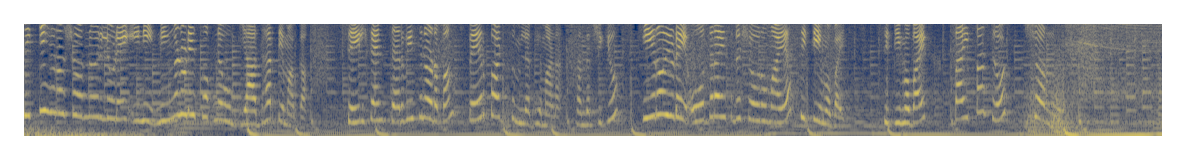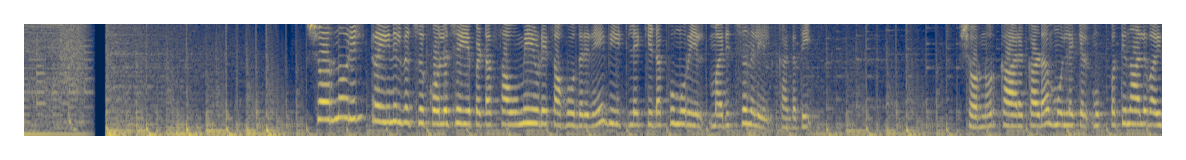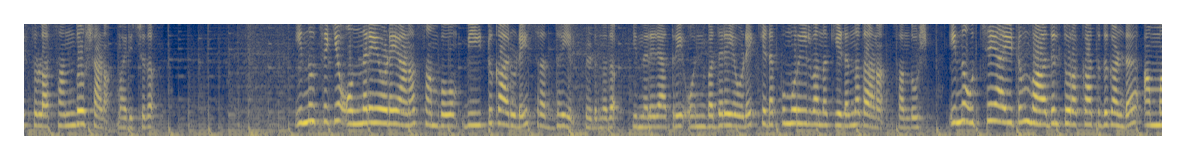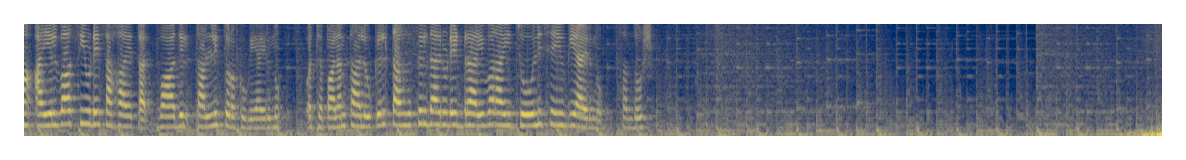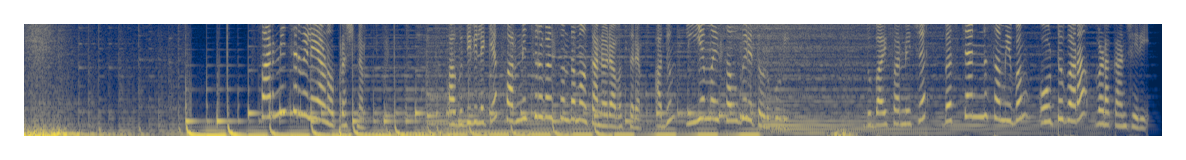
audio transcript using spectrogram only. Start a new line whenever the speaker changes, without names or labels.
City hero ഷോർണൂരിലൂടെ ഇനി നിങ്ങളുടെ സ്വപ്നവും യാഥാർത്ഥ്യമാക്കാം. സെയിൽസ് ആൻഡ് സർവീസിനോടൊപ്പം സ്പെയർ പാർട്സും ലഭ്യമാണ്. സന്ദർശിക്കൂ ഹീറോയുടെ authorised ഷോറൂമായ city mobiles. City mobiles bypass road Shoranur. ഷൊർണൂരിൽ ട്രെയിനിൽ വെച്ച് കൊല ചെയ്യപ്പെട്ട സൗമ്യയുടെ സഹോദരനെ വീട്ടിലെ കിടപ്പുമുറിയിൽ മരിച്ച നിലയിൽ കണ്ടെത്തി. ഷൊർണൂർ കാരക്കാട് മുല്ലയ്ക്കൽ മുപ്പത്തിനാല് വയസ്സുള്ള സന്തോഷാണ് മരിച്ചത്. ഇന്നുച്ചയ്ക്ക് ഒന്നരയോടെയാണ് സംഭവം വീട്ടുകാരുടെ ശ്രദ്ധയിൽപ്പെടുന്നത്. ഇന്നലെ രാത്രി ഒൻപതരയോടെ കിടപ്പുമുറിയിൽ വന്ന് കിടന്നതാണ് സന്തോഷ്. ഇന്ന് ഉച്ചയായിട്ടും വാതിൽ തുറക്കാത്തത് കണ്ട് അമ്മ അയൽവാസിയുടെ സഹായത്താൽ വാതിൽ തള്ളി തുറക്കുകയായിരുന്നു. ഒറ്റപ്പാലം താലൂക്കിൽ തഹസിൽദാരുടെ ഡ്രൈവറായി ജോലി ചെയ്യുകയായിരുന്നു സന്തോഷ്. ഫർണിച്ചർ വിലയാണോ പ്രശ്നം? പകുതി വിലയ്ക്ക് ഫർണിച്ചറുകൾ സ്വന്തമാക്കാൻ ഒരു അവസരം അതും ഇ എം ഐ സൗകര്യത്തോടു കൂടി ദുബായ് ഫർണിച്ചർ ബസ് സ്റ്റാൻഡിന് സമീപം ഓട്ടുപാറ വടക്കാഞ്ചേരി.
